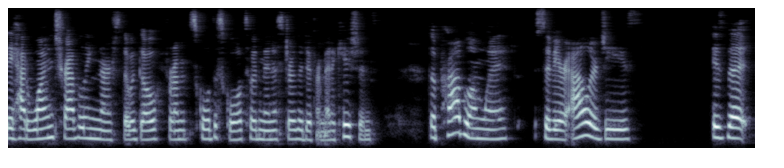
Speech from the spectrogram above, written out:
they had one traveling nurse that would go from school to school to administer the different medications. The problem with severe allergies is that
